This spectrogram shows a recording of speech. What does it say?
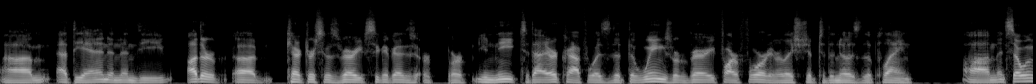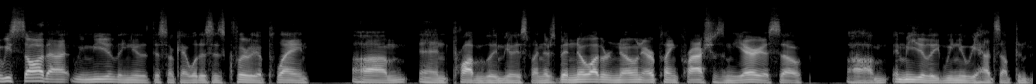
um, at the end, and then the other uh, characteristic was very significant or, or, unique to that aircraft was that the wings were very far forward in relationship to the nose of the plane. Um, and so when we saw that, we immediately knew that this okay, well, this is clearly a plane. Um, and probably Amelia's plane. There's been no other known airplane crashes in the area, so um, immediately we knew we had something.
